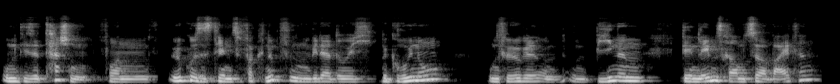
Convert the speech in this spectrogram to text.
um diese Taschen von Ökosystemen zu verknüpfen, wieder durch Begrünung, um Vögel und, und Bienen den Lebensraum zu erweitern.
